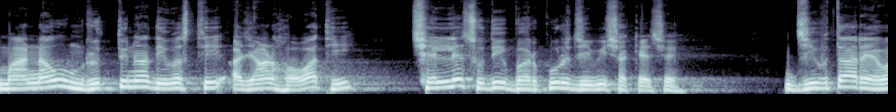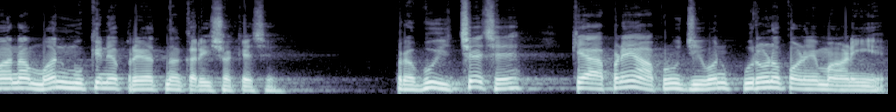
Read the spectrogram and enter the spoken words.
માનવ મૃત્યુના દિવસથી અજાણ હોવાથી છેલ્લે સુધી ભરપૂર જીવી શકે છે. જીવતા રહેવાના મન મૂકીને પ્રયત્ન કરી શકે છે. પ્રભુ ઈચ્છે છે કે આપણે આપણું જીવન પૂર્ણપણે માણીએ.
